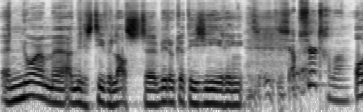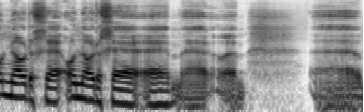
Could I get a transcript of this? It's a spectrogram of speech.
enorme administratieve lasten, bureaucratisering, Het, het is absurd gewoon. onnodige, onnodige ehm,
